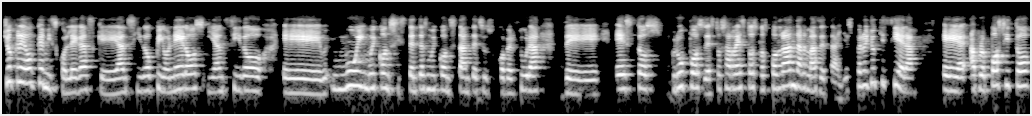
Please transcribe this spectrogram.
Yo creo que mis colegas que han sido pioneros y han sido eh, muy, muy consistentes, muy constantes en su cobertura de estos grupos, de estos arrestos, nos podrán dar más detalles, pero yo quisiera, eh, a propósito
